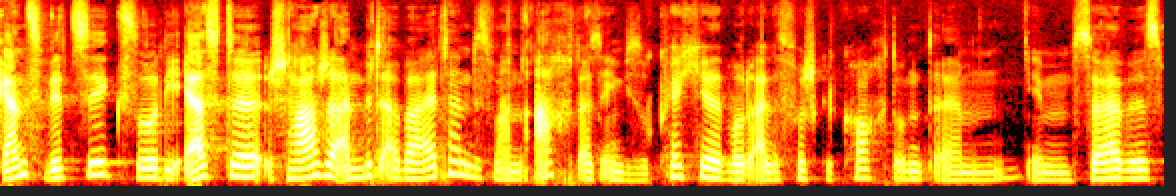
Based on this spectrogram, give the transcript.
ganz witzig so die erste Charge an Mitarbeitern, das waren acht, also irgendwie so Köche, wurde alles frisch gekocht und ähm, im Service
